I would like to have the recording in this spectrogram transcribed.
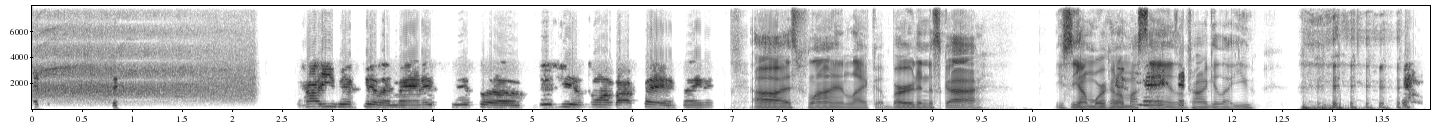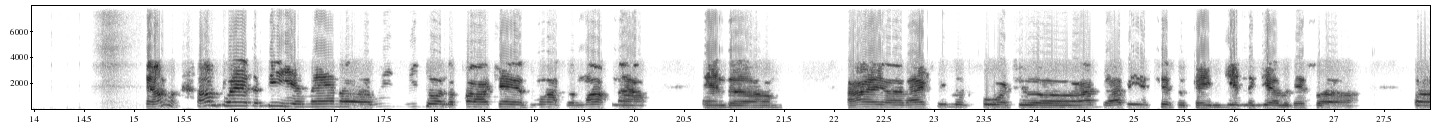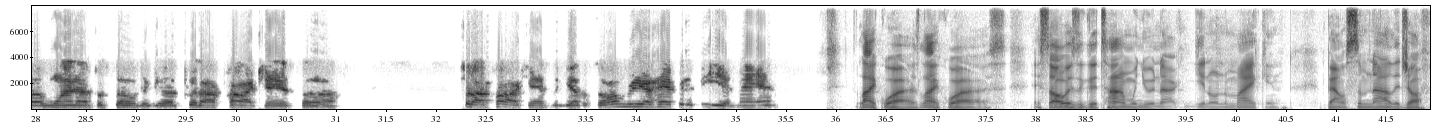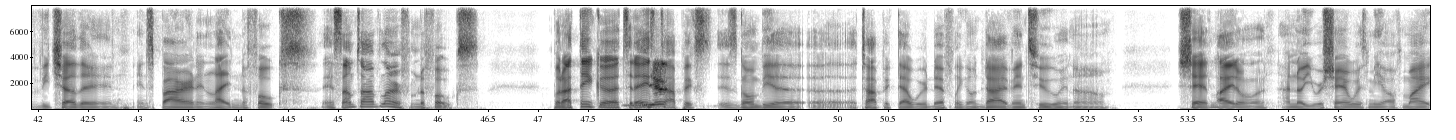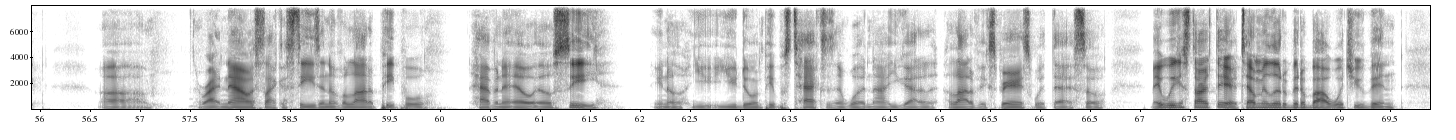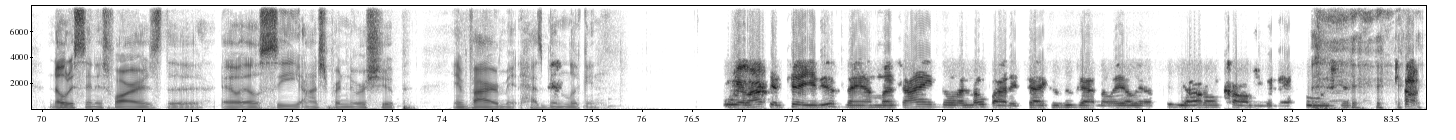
How you been feeling, man? It's it's uh this year's going by fast, ain't it? Ah, it's flying like a bird in the sky. You see, I'm working on my sayings. I'm trying to get like you. Yeah, I'm I'm glad to be here, man. Uh, we we doing the podcast once a month now, and um, I uh, actually look forward to. Uh, I I be anticipating getting together this uh uh one episode to put our podcast uh put our podcast together. So I'm real happy to be here, man. Likewise, likewise. It's always a good time when you and I can get on the mic and bounce some knowledge off of each other and inspire and enlighten the folks, and sometimes learn from the folks. But I think uh, today's Yeah. topic is going to be a, a, a topic that we're definitely going to dive into and um, shed light on. I know you were sharing with me off mic. Um, right now, it's like a season of a lot of people having an LLC. You know, you you doing people's taxes and whatnot. You got a, a lot of experience with that, so maybe we can start there. Tell me a little bit about what you've been noticing as far as the LLC entrepreneurship environment has been looking. Well, I can tell you this damn much. I ain't doing nobody taxes who got no LLC. Y'all don't call me with that foolishness.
